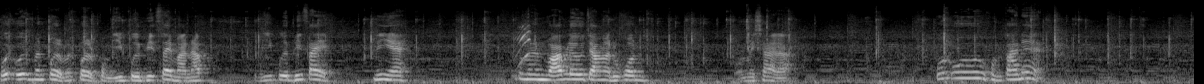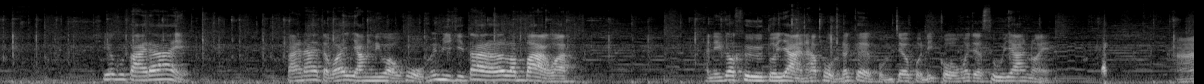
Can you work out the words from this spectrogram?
อุ้ยอุ้ยมันเปิด มันเปิด ผมยิงปืนพิษใส่มันครับ ยิงปืนพิษใส่ นี่ไง มันวาร์ปเร็วจังอะทุกคนโอ้ยไม่ใช่ละอุ้ยอุ้ยอุ้ยผมตายแน่ เชื่อกูตายได้ ตายได้แต่ว่ายังดีกว่าโอ้โหไม่มีกีตาร์แล้วลำบากว่ะ อันนี้ก็คือตัวอย่างนะครับผมถ้าเกิดผมเจอผลที่โกงก็จะสู้ยากหน่อย อ่า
